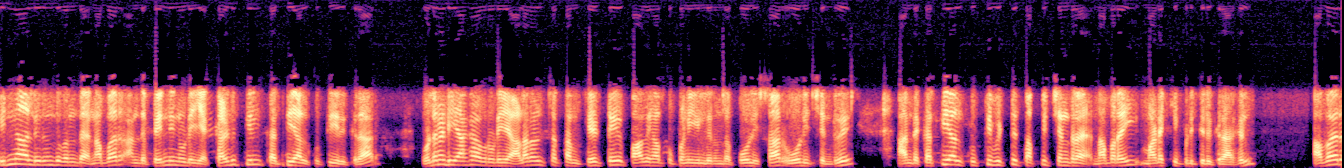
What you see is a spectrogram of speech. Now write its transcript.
பின்னால் இருந்து வந்த நபர் அந்த பெண்ணினுடைய கழுத்தில் கத்தியால் குத்தி இருக்கிறார் உடனடியாக அவருடைய அலறல் சத்தம் கேட்டு பாதுகாப்பு பணியில் இருந்த போலீசார் ஓடிச் சென்று அந்த கத்தியால் குத்திவிட்டு தப்பிச் சென்ற நபரை மடக்கி பிடித்திருக்கிறார்கள். அவர்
